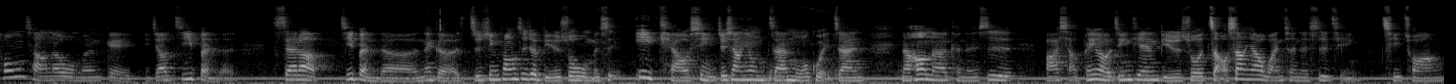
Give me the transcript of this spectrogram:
通常呢，我们给比较基本的 set up，基本的那个执行方式，就比如说我们是一条线，就像用粘魔鬼粘，然后呢，可能是把小朋友今天，比如说早上要完成的事情，起床。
